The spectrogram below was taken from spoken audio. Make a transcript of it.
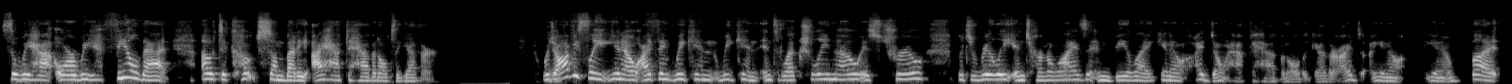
So we have, or we feel that, oh, to coach somebody, I have to have it all together which obviously you know i think we can we can intellectually know is true but to really internalize it and be like you know i don't have to have it all together i you know you know but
